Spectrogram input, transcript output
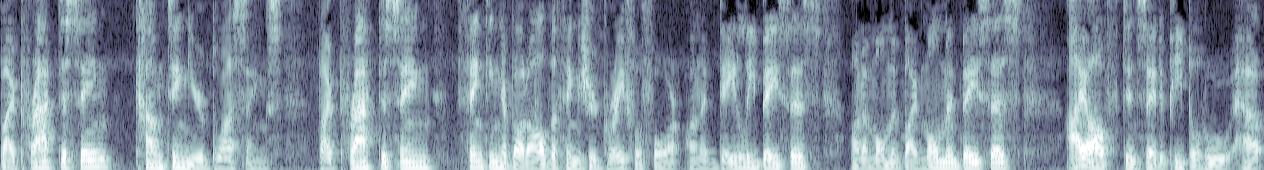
by practicing counting your blessings by practicing thinking about all the things you're grateful for on a daily basis, on a moment by moment basis. I often say to people who have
